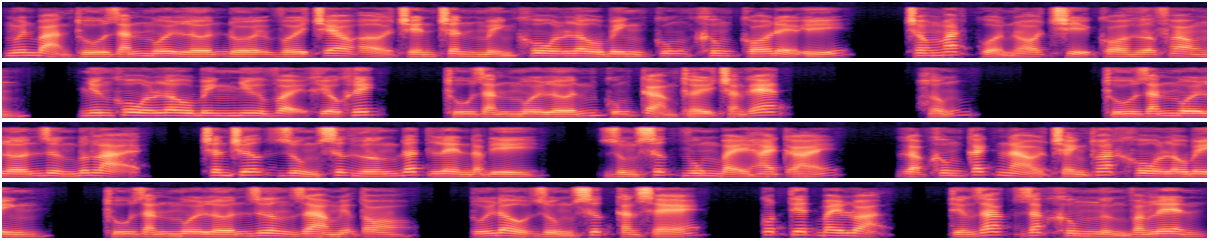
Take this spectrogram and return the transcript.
Nguyên bản thú rắn mối lớn đối với treo ở trên chân mình khô lâu binh cũng không có để ý, trong mắt của nó chỉ có hứa phong, nhưng khô lâu binh như vậy khiêu khích, thú rắn môi lớn cũng cảm thấy chán ghét. Hống. Thú rắn môi lớn dừng bước lại, chân trước dùng sức hướng đất lên đạp đi, dùng sức vung bày hai cái, gặp không cách nào tránh thoát khô lâu binh, thú rắn môi lớn dương ra miệng to, túi đầu dùng sức cắn xé, cốt tiết bay loạn, tiếng rắc rắc không ngừng vang lên.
